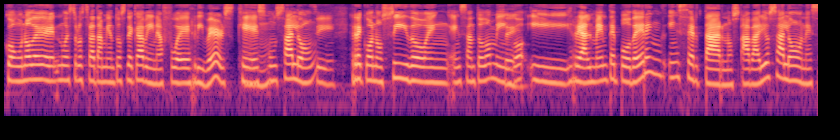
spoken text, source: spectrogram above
con uno de nuestros tratamientos de cabina fue Reverse, que es un salón Sí. Reconocido en, en Santo Domingo y realmente poder en- insertarnos a varios salones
